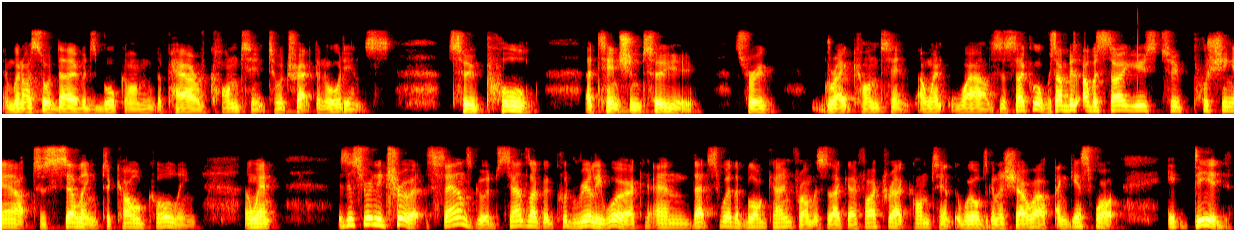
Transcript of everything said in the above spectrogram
and when I saw David's book on the power of content to attract an audience, to pull attention to you through great content. I went, wow, this is so cool. Because I, was so used to pushing out, to selling, to cold calling. I went, is this really true? It sounds good. Sounds like it could really work. And that's where the blog came from. It's like, if I create content, the world's going to show up. And guess what? It did.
